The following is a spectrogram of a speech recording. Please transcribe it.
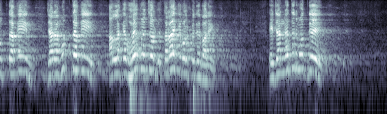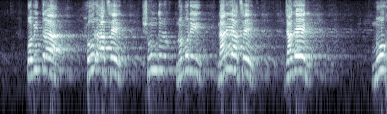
মুত্তাকিন, যারা মুত্তাকি, আল্লাহকে ভয় করে চলবে, তারাই কেবল পেতে পারে। এই জান্নাতের মধ্যে পবিত্রা হুর আছে, সুন্দর নমনী, নারী আছে, যাদের মুখ,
